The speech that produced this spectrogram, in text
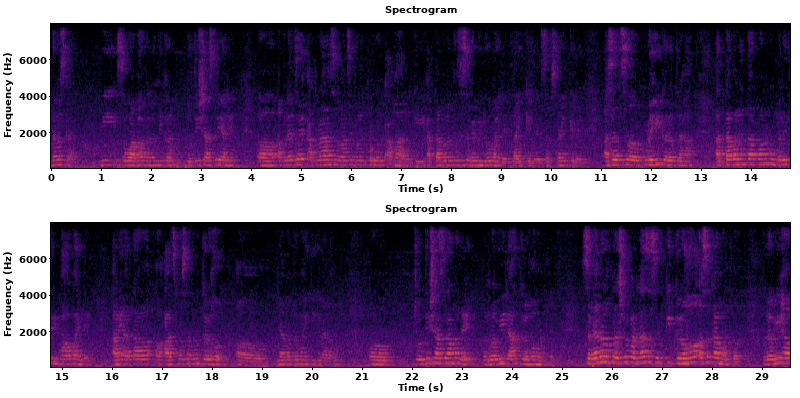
नमस्कार. मी सौ आभा गरंदीकर ज्योतिषशास्त्री आहे. आपल्याचे आपला सर्वांचे मनपूर्वक आभार की आत्तापर्यंत जे सगळे व्हिडिओ पाहिले लाईक केले सबस्क्राईब केले असंच पुढेही करत राहा. आत्तापर्यंत आपण कुंडलीतील भाव पाहिले आणि आता आजपासून आपण ग्रह याबद्दल माहिती घेणार आहोत. ज्योतिषशास्त्रामध्ये रवीला ग्रह म्हटलं सगळ्यांना प्रश्न पडलाच असेल की ग्रह असं का म्हटलं? रवी हा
